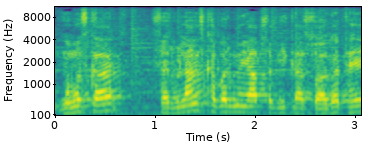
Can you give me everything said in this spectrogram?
नमस्कार, सर्विलांस खबर में आप सभी का स्वागत है।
